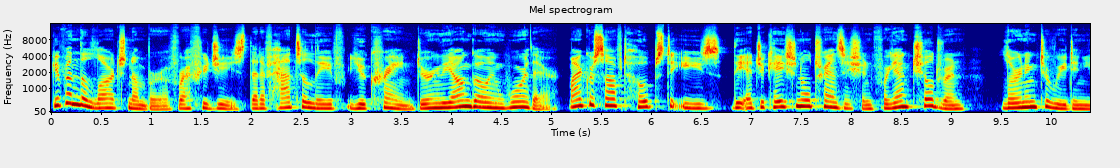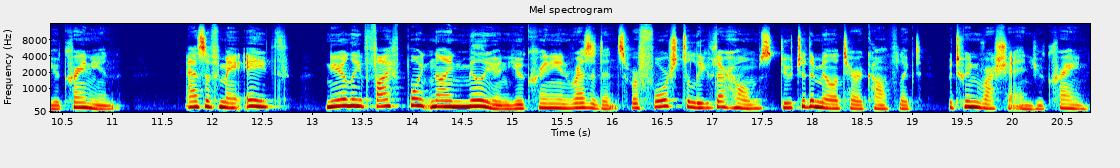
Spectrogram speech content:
Given the large number of refugees that have had to leave Ukraine during the ongoing war there, Microsoft hopes to ease the educational transition for young children learning to read in Ukrainian. As of May 8th, nearly 5.9 million Ukrainian residents were forced to leave their homes due to the military conflict between Russia and Ukraine.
